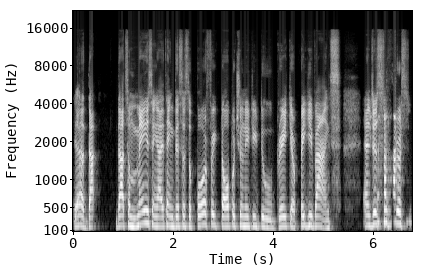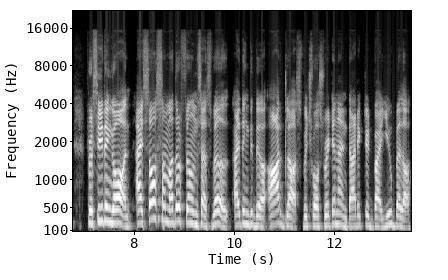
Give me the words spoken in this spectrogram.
Yeah, yeah. that that's amazing. I think this is the perfect opportunity to break your piggy banks and just pro- proceeding on i saw some other films as well. I think the, the hourglass which was written and directed by you bella.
